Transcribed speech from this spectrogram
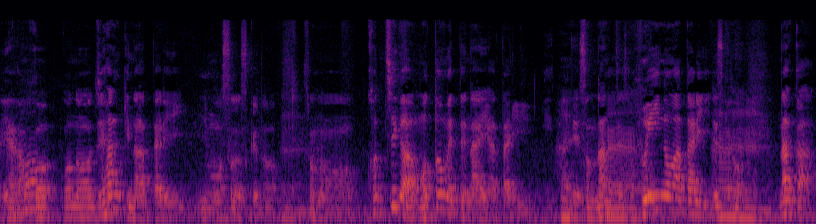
あいやでもここの自販機のあたりにもそうですけど、うん。そのこっちが求めてないあたりで、はい。そのなんていうんですか、うん。不意のあたりですけど、うん。なんか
